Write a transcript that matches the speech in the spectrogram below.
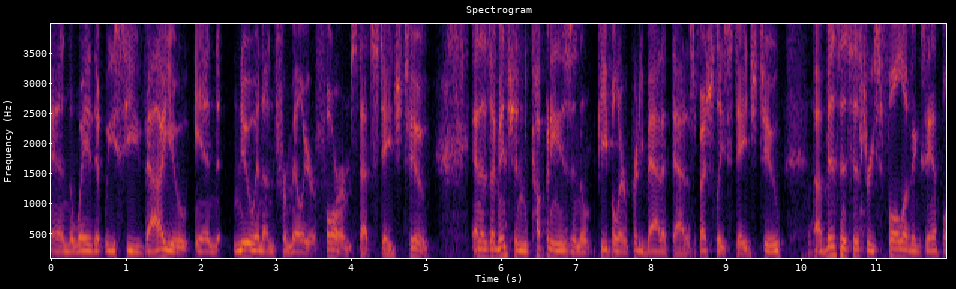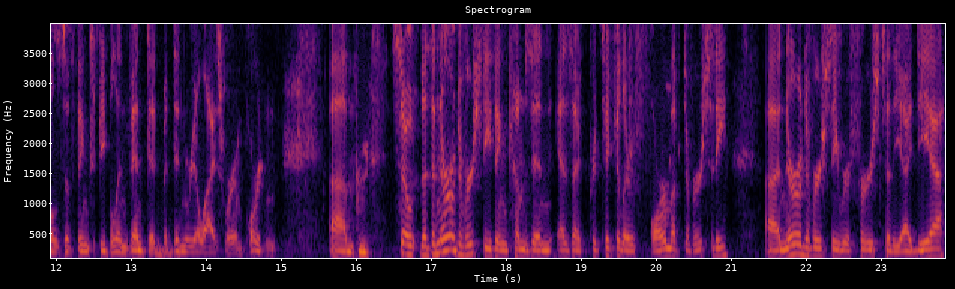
and the way that we see value in new and unfamiliar forms that's stage two. And as i mentioned companies and people are pretty bad at that especially stage two. Uh, business history is full of examples of things people invented but didn't realize were important. Um, so the, the neurodiversity thing comes in as a particular form of diversity. Uh, neurodiversity refers to the idea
